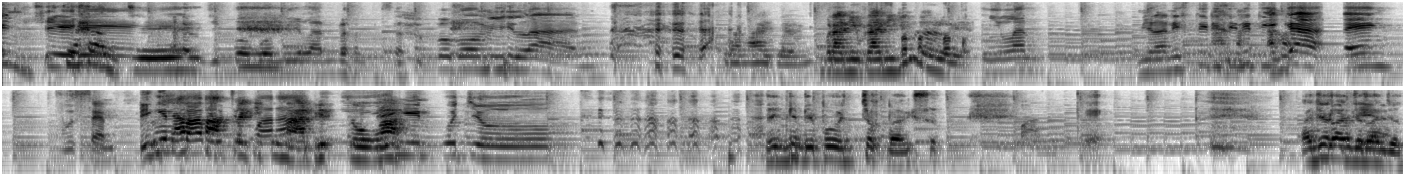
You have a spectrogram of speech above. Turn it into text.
Anjir. Anjir. anjing bobo Milan bang Bobo Milan. Berani-berani juga lu ya. bapak Milan Milanisti di sini tiga, Teng. buset dingin pak pucuk Madrid doang. Dingin pucuk. Ingin di pucuk. Bangke. Lanjut lanjut Iya. lanjut.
